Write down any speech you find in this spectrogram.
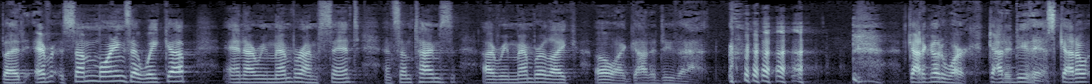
But every, some mornings I wake up and I remember I'm sent, and sometimes I remember, like, oh, I got to do that. got to go to work. Got to do this. Got to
